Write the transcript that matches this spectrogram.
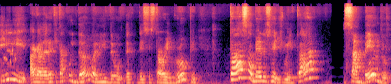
e a galera que tá cuidando ali do, de, desse story group tá sabendo se redimir, tá sabendo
